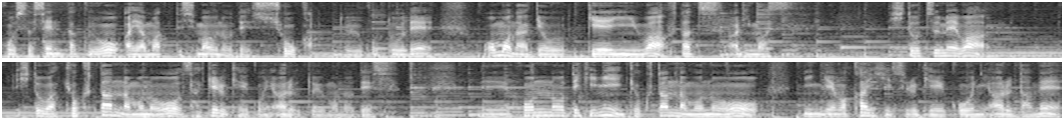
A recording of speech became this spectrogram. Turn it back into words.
こうした選択を誤ってしまうのでしょうかということで主な原因は2つあります。1つ目は人は極端なものを避ける傾向にあるというものです。で本能的に極端なものを人間は回避する傾向にあるため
